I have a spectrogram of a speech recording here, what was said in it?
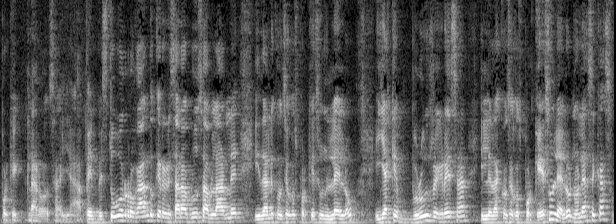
Porque, claro, o sea, ya estuvo rogando que regresara Bruce a hablarle y darle consejos porque es un lelo. Y ya que Bruce regresa y le da consejos porque es un lelo, no le hace caso.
